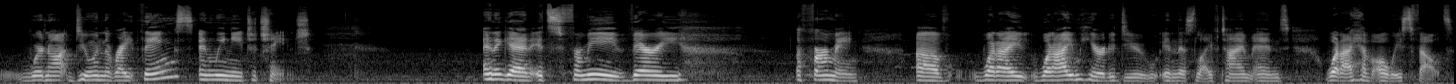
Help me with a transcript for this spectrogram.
We're not doing the right things and we need to change. And again, it's for me very affirming of what I what I'm here to do in this lifetime and what I have always felt.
